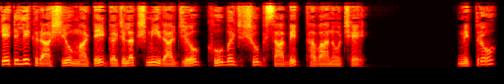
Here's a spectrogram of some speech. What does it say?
કેટલીક રાશિઓ માટે ગજલક્ષ્મી રાજયોગ ખૂબ જ શુભ સાબિત થવાનો છે. મિત્રો,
